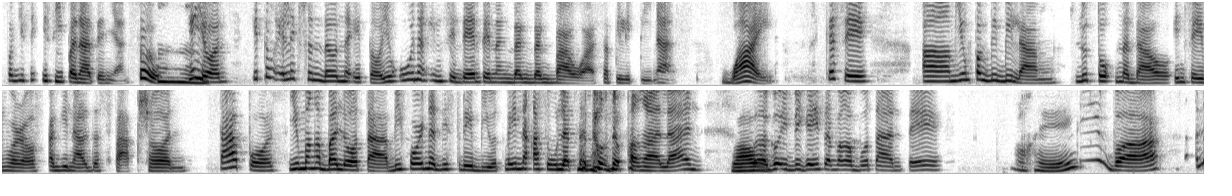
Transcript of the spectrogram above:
Pag-isipan natin yan. So, Mhm. ngayon, itong election daw na ito, yung unang insidente ng dagdag bawa sa Pilipinas. Why? Kasi, um, yung pagbibilang, luto na daw in favor of Aguinaldo's faction. Tapos, yung mga balota, before na-distribute, may nakasulat na daw na pangalan Wow. bago ibigay sa mga botante. Okay. Diba? Anong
